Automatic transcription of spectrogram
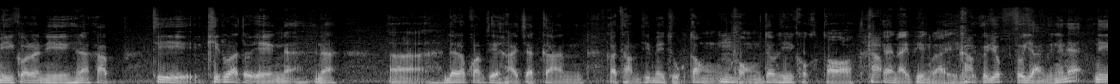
มีกรณีนะครับที่คิดว่าตัวเองเนี่ยนะอ่า ได้รับความเสียหายจากการกระทำที่ไม่ถูกต้องของเจ้าหน้าที่กกตครับแค่ไหนเพียงไรครับก็ยกตัวอย่างอย่างนี้เนี่ยนี่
